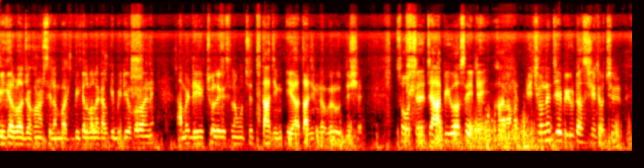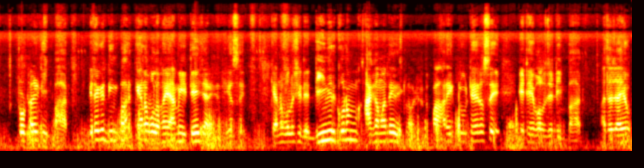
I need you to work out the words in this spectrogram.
বিকালবেলা যখন আসছিলাম বাট বিকালবেলা কালকে ভিডিও করা হয়নি। আমরা ডিরেক্ট চলে গেছিলাম হচ্ছে তাজিং ইয়া তাজিংডংয়ের উদ্দেশ্যে। সো হচ্ছে যা ভিউ আছে এটাই। আর আমার পিছনে যে ভিউটা আছে সেটা হচ্ছে টোটালি ডিম পাহাড়। এটাকে ডিম পাহাড় কেন বলে ভাই? আমি এটাই জানি না, ঠিক আছে? কেন বলে সেটা ডিমের কোনো আগামাতেই দেখলাম পাহাড়ে একটু উঠে রয়েছে এটাই বলে যে ডিম পাহাড়। আচ্ছা যাই হোক।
